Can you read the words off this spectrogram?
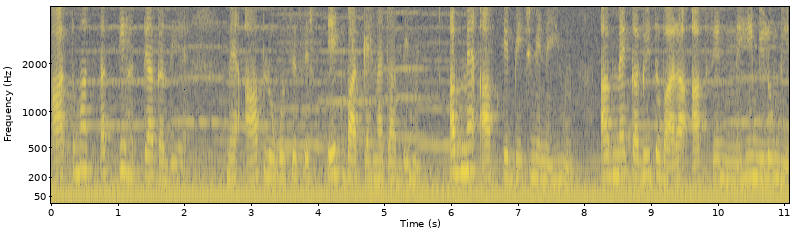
आत्मा तक की हत्या कर दी है। मैं आप लोगों से सिर्फ़ एक बात कहना चाहती हूँ। अब मैं आपके बीच में नहीं हूँ। अब मैं कभी दोबारा आपसे नहीं मिलूँगी।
